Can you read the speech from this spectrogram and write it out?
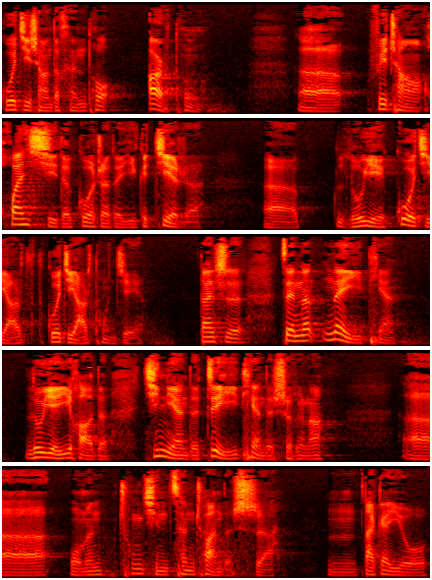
国际上的很多儿童呃非常欢喜的过着的一个节日，呃。六月国际儿国际儿童节，但是在那那一天，六月一号的今年的这一天的时候呢，呃，我们重庆沉船的市啊，嗯，大概有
